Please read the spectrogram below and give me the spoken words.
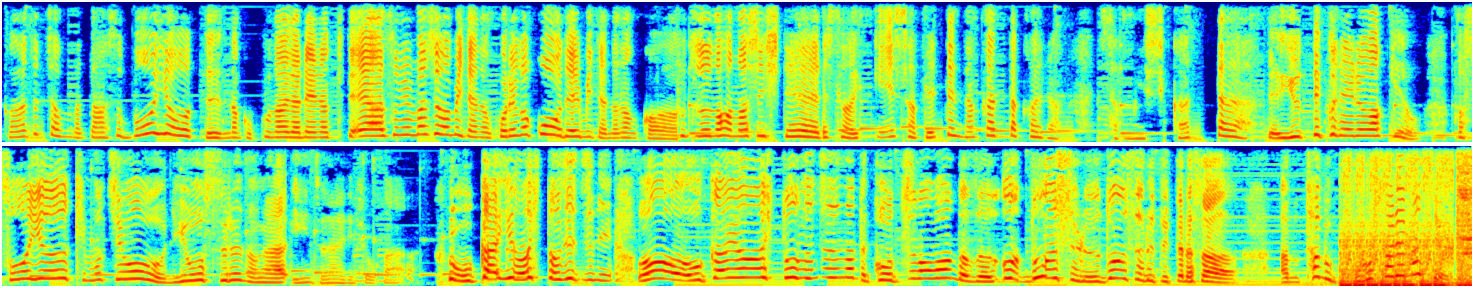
かなだちゃんまた遊ぼうよってなんかこの間連絡来て、え、遊びましょうみたいな、これがこうで、みたいななんか普通の話して、最近喋ってなかったから寂しかったって言ってくれるわけよ。そういう気持ちを利用するのがいいんじゃないでしょうか。おかゆを人質に、おお、おかゆを人質になってこっちのもんだぞ。う、どうする？どうする？って言ったらさ、あの、多分殺されますよね。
